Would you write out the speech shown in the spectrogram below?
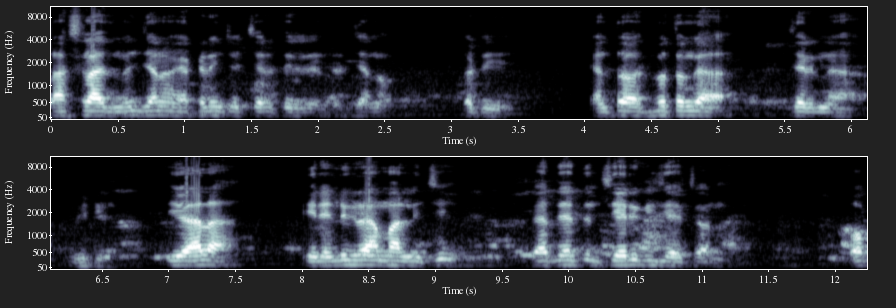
లక్షలాది మంది జనం ఎక్కడి నుంచి వచ్చారో తెలియనటువంటి జనం తోటి ఎంతో అద్భుతంగా జరిగిన మీటింగ్. ఈవేళ ఈ రెండు గ్రామాల నుంచి పెద్ద ఎత్తున చేరిక చేస్తున్నారు ఒక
